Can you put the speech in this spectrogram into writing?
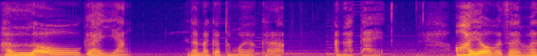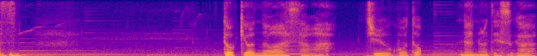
ハローガイアン野中智代からあなたへ。おはようございます。東京の朝は15度なのですが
